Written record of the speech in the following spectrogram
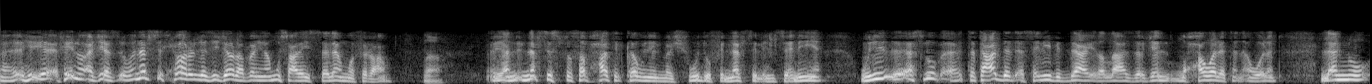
هي فين أجاز هو نفس الحوار الذي جرى بين موسى عليه السلام وفرعون. نعم. يعني نفس في صفحات الكون المشهود وفي النفس الإنسانية ودي أسلوب تتعدد أساليب الداعي إلى الله عز وجل محاولة أولا لأنه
